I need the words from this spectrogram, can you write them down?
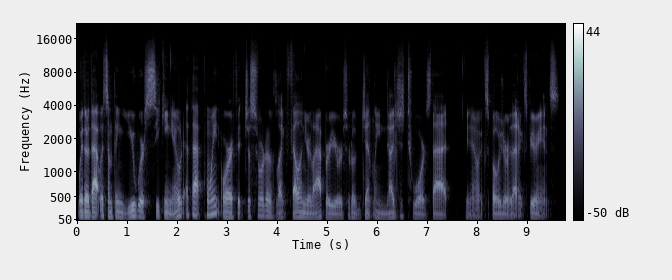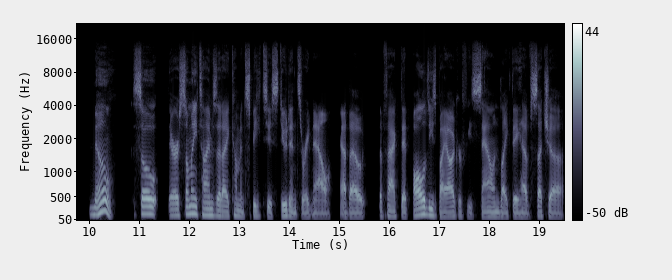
whether that was something you were seeking out at that point or if it just sort of like fell in your lap or you were sort of gently nudged towards that, you know, exposure or that experience. No. So there are so many times that I come and speak to students right now about the fact that all of these biographies sound like they have such a,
